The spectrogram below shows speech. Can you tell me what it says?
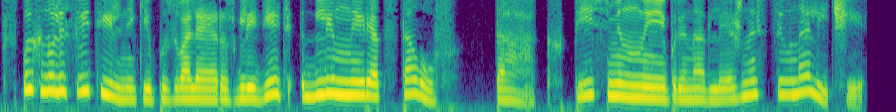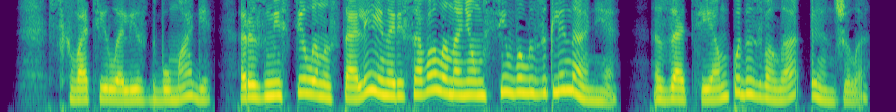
Вспыхнули светильники, позволяя разглядеть длинный ряд столов. Так, письменные принадлежности в наличии. Схватила лист бумаги, разместила на столе и нарисовала на нем символы заклинания. Затем подозвала Энджела.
